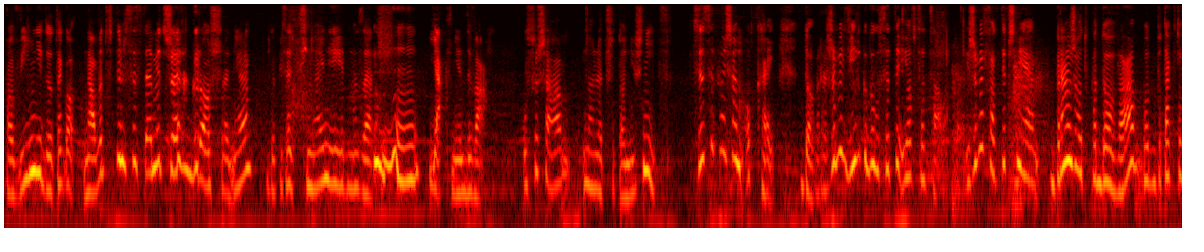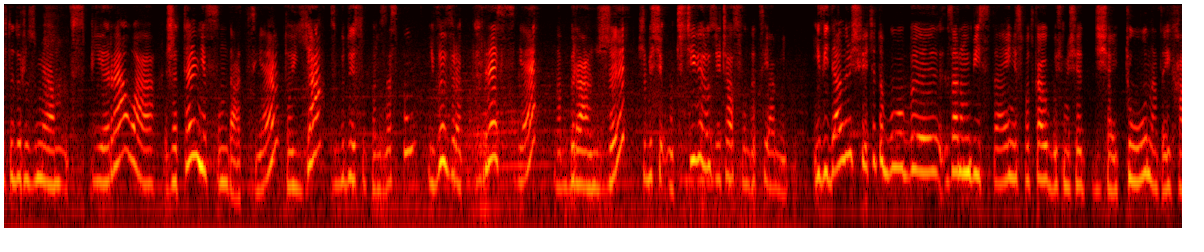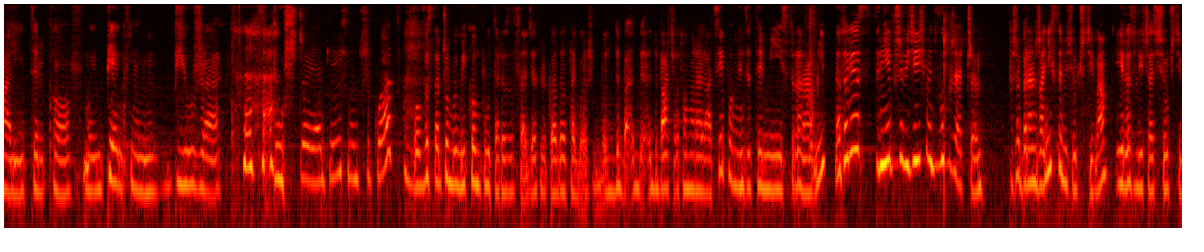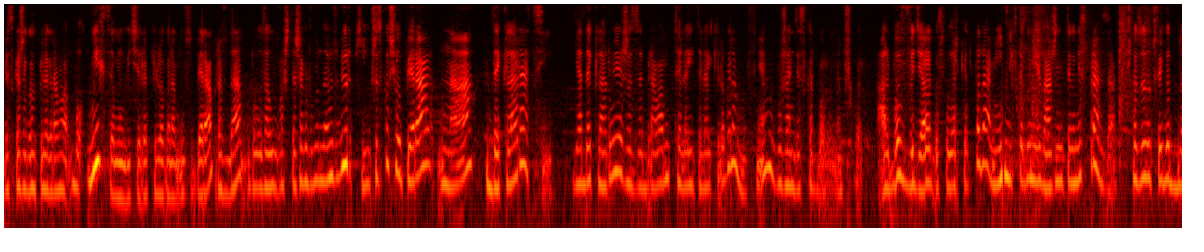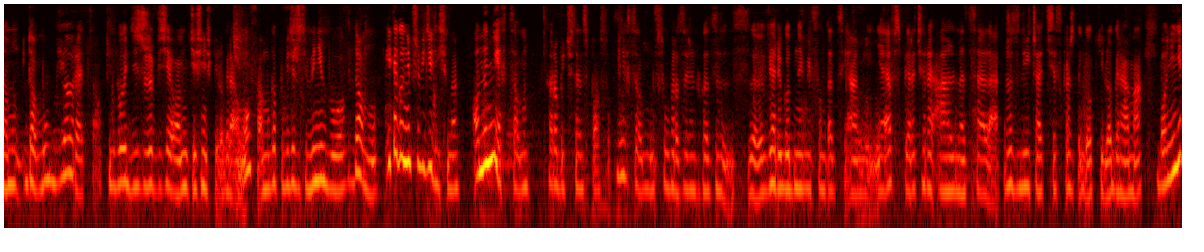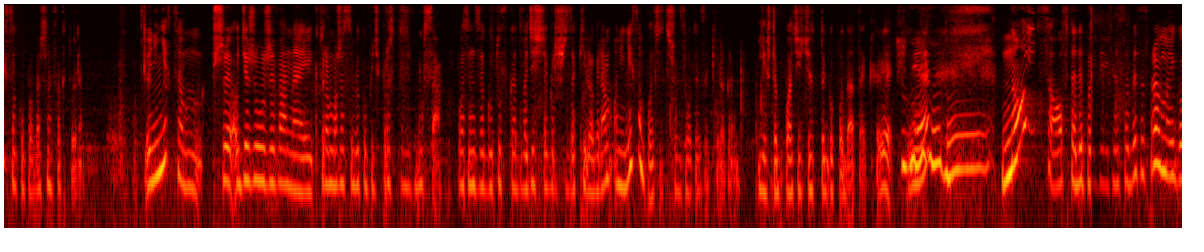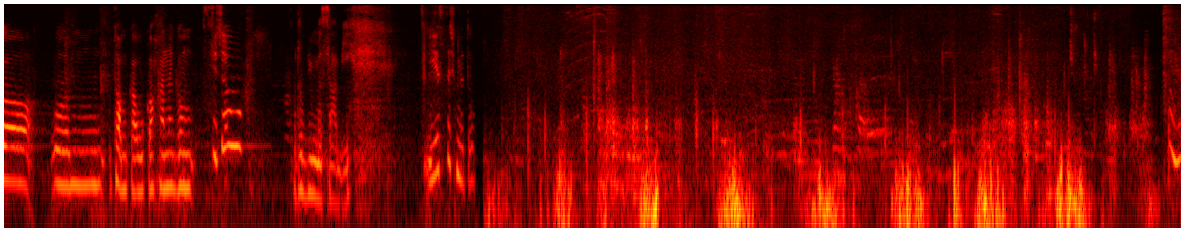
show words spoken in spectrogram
powinni do tego, nawet w tym systemie 3 groszy, nie? Dopisać przynajmniej jedno zero. Jak nie dwa. Usłyszałam, no lepsze to niż nic. Wtedy sobie pomyślałam, okej, dobra, żeby wilk był syty i owca cała. I żeby faktycznie branża odpadowa, bo, bo tak to wtedy rozumiałam, wspierała rzetelnie fundację, to ja zbuduję super zespół i wywrę presję na branży, żeby się uczciwie rozliczała z fundacjami. I w idealnym świecie to byłoby zarąbiste i nie spotkałybyśmy się dzisiaj tu, na tej hali, tylko w moim pięknym biurze w puszczy jakiejś na przykład, bo wystarczyłby mi komputer w zasadzie tylko do tego, żeby dba, dbać o tą relację pomiędzy tymi stronami. Natomiast nie przewidzieliśmy dwóch rzeczy że branża nie chce być uczciwa i rozliczać się uczciwie z każdego kilograma, bo nie chce mówić, ile kilogramów zbiera, prawda? Bo zauważ też, jak wyglądają zbiórki. Wszystko się opiera na deklaracji. Ja deklaruję, że zebrałam tyle i tyle kilogramów, nie? W urzędzie skarbowym na przykład. Albo w Wydziale Gospodarki Odpadami. Nikt tego nie waży, nikt tego nie sprawdza. Przychodzę do Twojego domu, domu biorę to. Mogę powiedzieć, że wzięłam 10 kilogramów, a mogę powiedzieć, że Ciebie nie było w domu. I tego nie przewidzieliśmy. One nie chcą robić w ten sposób. Nie chcą współpracować na przykład z, z wiarygodnymi fundacjami, nie? Wspierać realne cele, rozliczać się z każdego kilograma, bo oni nie chcą kupować na faktury. I oni nie chcą przy odzieży używanej, którą można sobie kupić prosto z busa, płacąc za gotówkę 20 groszy za kilogram, oni nie chcą płacić 3 zł za kilogram. I jeszcze płacić od tego podatek, wiesz, nie? No i co wtedy powiedzieliśmy sobie? Za sprawą mojego um, Tomka ukochanego powiedział, robimy sami. I jesteśmy tu.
